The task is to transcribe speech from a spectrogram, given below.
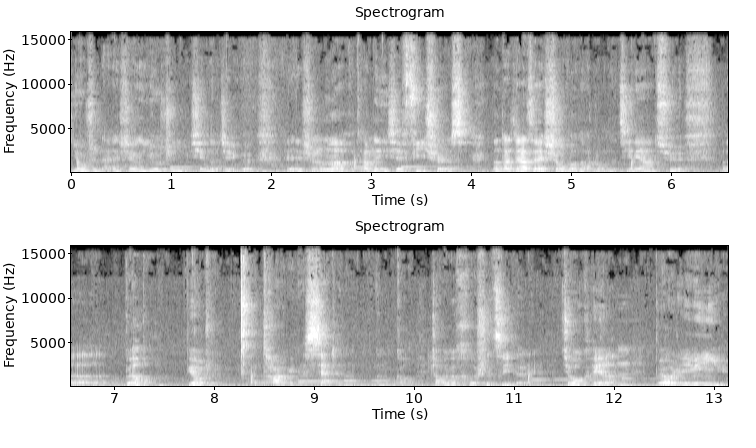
优质男性、优质女性的这个人生啊和他们的一些 features，让大家在生活当中呢尽量去呃不要把标准呃 target set 那么那么高，找一个合适自己的人就 OK 了。不要人云亦云，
